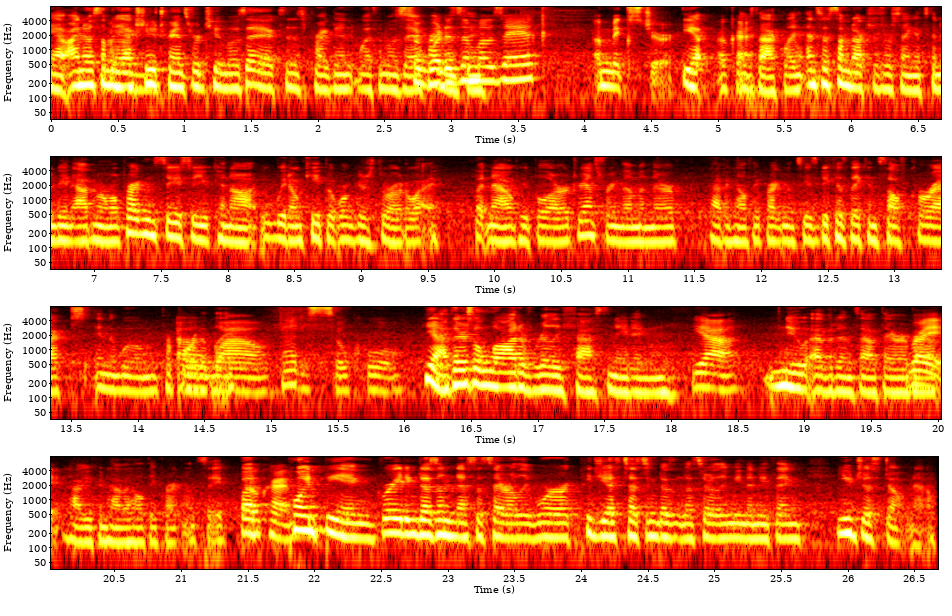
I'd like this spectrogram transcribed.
Yeah, I know somebody actually who transferred two mosaics and is pregnant with a mosaic. So what is a mosaic? A mixture. Yep. Okay. Exactly. And so some doctors were saying it's going to be an abnormal pregnancy, so you cannot, we don't keep it, we're going to just throw it away. But now people are transferring them and they're having healthy pregnancies because they can self correct in the womb Oh purportedly. wow, that is so cool. Yeah, there's a lot of really fascinating Yeah. new evidence out there about Right. how you can have a healthy pregnancy. But Okay. point being, grading doesn't necessarily work. PGS testing doesn't necessarily mean anything. You just don't know.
